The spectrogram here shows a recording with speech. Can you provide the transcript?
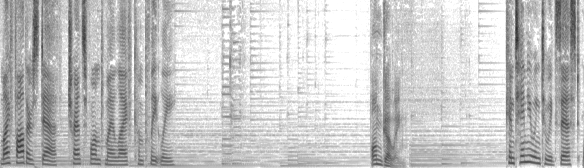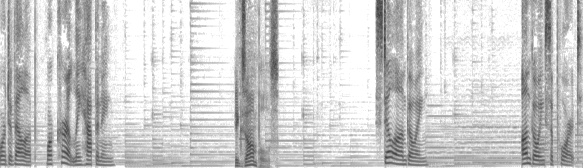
My father's death transformed my life completely. Ongoing Continuing to exist or develop, or currently happening. Examples Still ongoing. Ongoing support.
